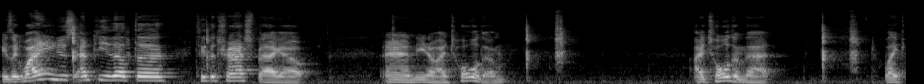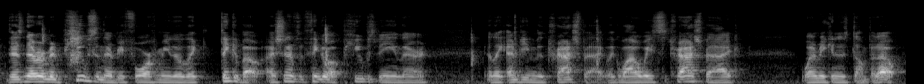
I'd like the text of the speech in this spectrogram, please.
He's like, why didn't you just empty out the, take the trash bag out? And, you know, I told him, I told him that like there's never been pubes in there before for me to like think about. I shouldn't have to think about pubes being in there and like emptying the trash bag. Like why waste the trash bag when we can just dump it out?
